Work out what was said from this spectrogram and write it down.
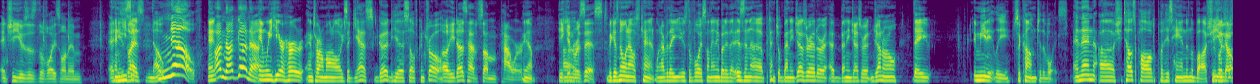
and she uses the voice on him. And, And he like, says, "No." No. And- I'm not gonna. And we hear her internal monologue. He's like, "Yes, good. He has self control." oh, he does have some power. yeah. He can resist. because no one else can. Whenever they use the voice on anybody that isn't a potential Bene Gesserit or a Bene Gesserit in general, they immediately succumb to the voice. And then uh, she tells Paul to put his hand in the box. She She's like an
